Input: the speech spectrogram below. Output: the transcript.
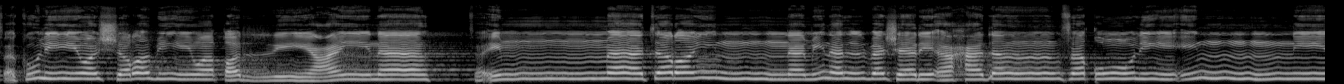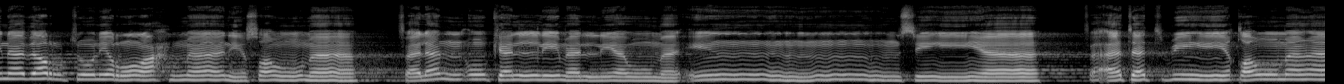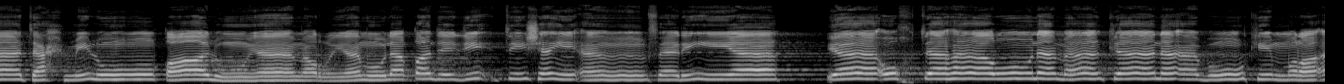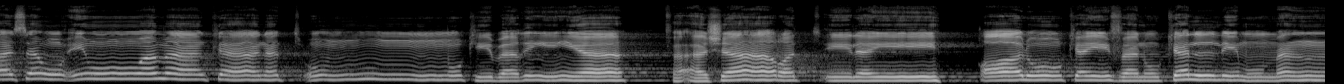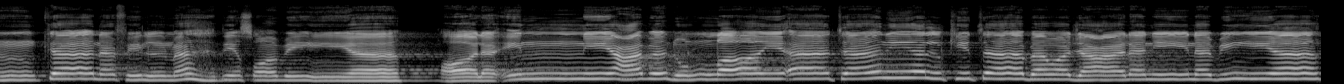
فكلي واشربي وقري عينا. فإما ترين من البشر أحدا فقولي إني نذرت للرحمن صوما. فلن أكلم اليوم إنسيا. فأتت به قومها تحمله قالوا يا مريم لقد جئت شيئا فريا. يا أخت هارون ما كان أبوك امرأ سوء وما كانت أمك بغيا؟ فأشارت إليه. قالوا كيف نكلم من كان في المهد صبيا؟ قال إني عبد الله آتاني الكتاب وجعلني نبيا.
